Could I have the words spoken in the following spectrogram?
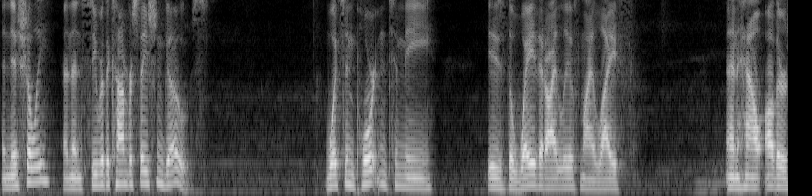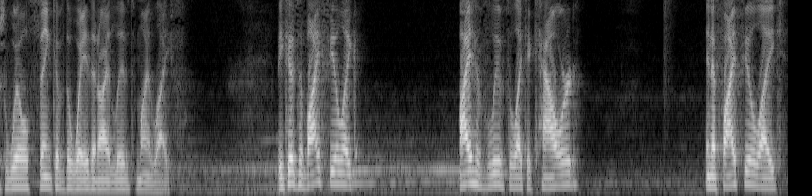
initially and then see where the conversation goes. What's important to me is the way that I live my life and how others will think of the way that I lived my life. Because if I feel like I have lived like a coward, and if I feel like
